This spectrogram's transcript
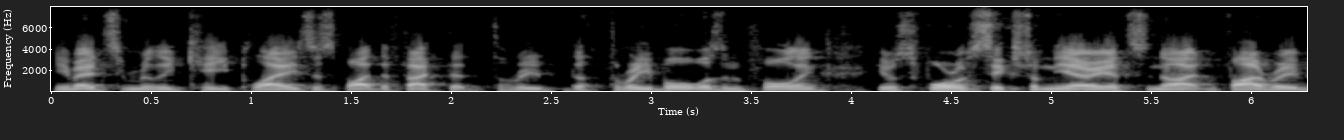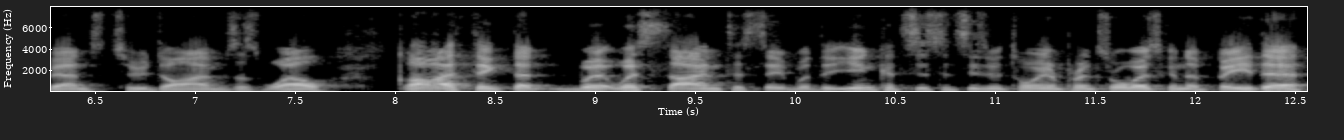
He made some really key plays despite the fact that three the three ball wasn't falling. He was four of six from the area tonight and five rebounds, two dimes as well. I think that we're, we're starting to see with the inconsistencies with Taurean Prince are always going to be there,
